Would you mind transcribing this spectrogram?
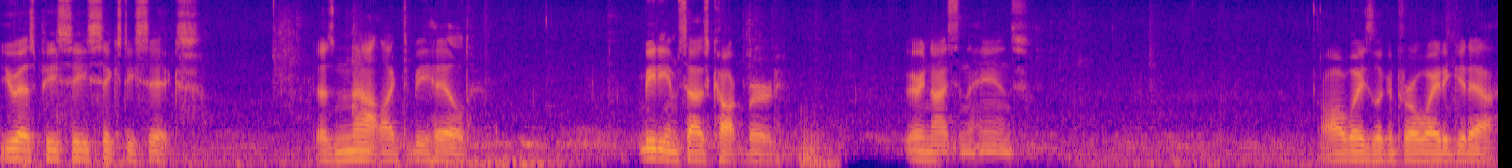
USPC 66. Does not like to be held. Medium-sized cock bird. Very nice in the hands. Always looking for a way to get out.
